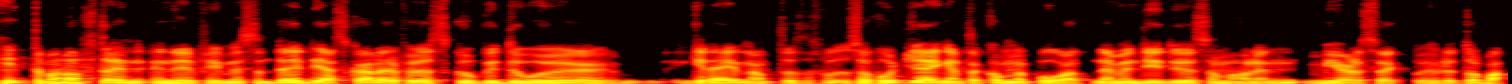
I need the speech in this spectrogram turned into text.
hittar man ofta i en del filmer. Det, jag kallar det för Scooby-Doo-grejen. Så, så fort gänget kommer på att nej, men det är du som har en mjölsäck på huvudet. Då bara,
